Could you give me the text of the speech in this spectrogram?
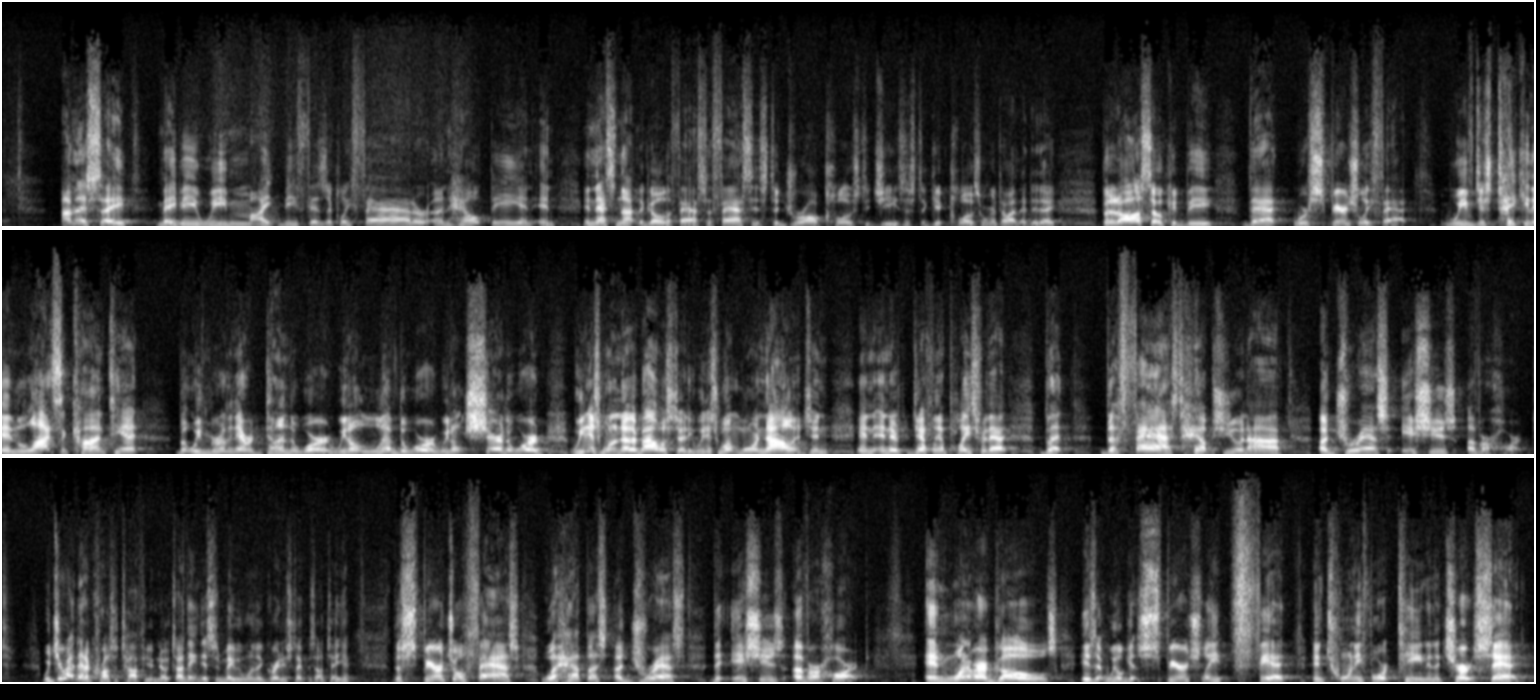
I'm going to say maybe we might be physically fat or unhealthy, and, and, and that's not the goal of the fast. The fast is to draw close to Jesus, to get close. We're going to talk about that today. But it also could be that we're spiritually fat. We've just taken in lots of content, but we've really never done the Word. We don't live the Word. We don't share the Word. We just want another Bible study. We just want more knowledge, and, and, and there's definitely a place for that. But the fast helps you and I address issues of our heart. Would you write that across the top of your notes? I think this is maybe one of the greatest statements I'll tell you. The spiritual fast will help us address the issues of our heart. And one of our goals is that we'll get spiritually fit in 2014. And the church said,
